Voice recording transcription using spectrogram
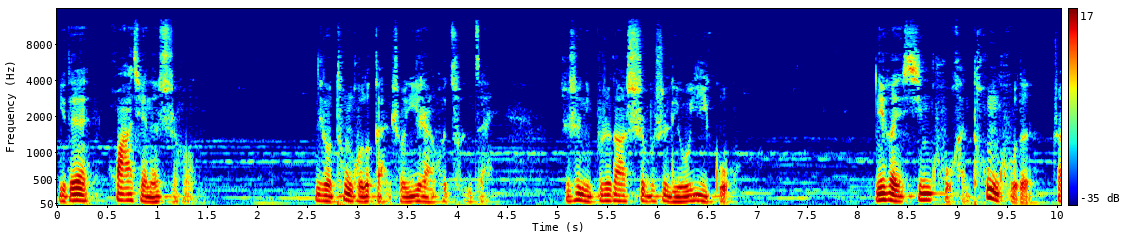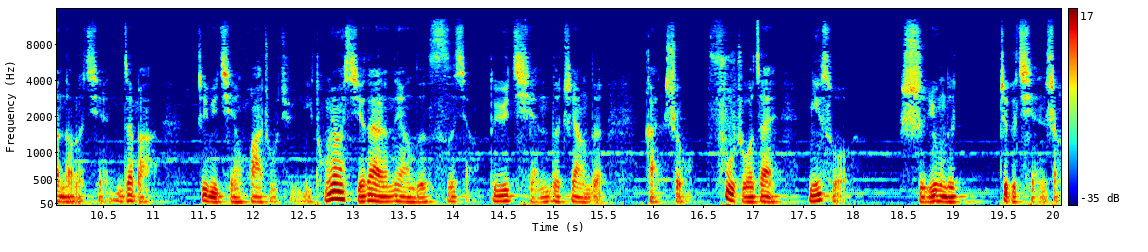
你在花钱的时候，那种痛苦的感受依然会存在。只是你不知道是不是留意过，你很辛苦、很痛苦的赚到了钱，你再把这笔钱花出去，你同样携带了那样的思想，对于钱的这样的感受附着在你所使用的这个钱上。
